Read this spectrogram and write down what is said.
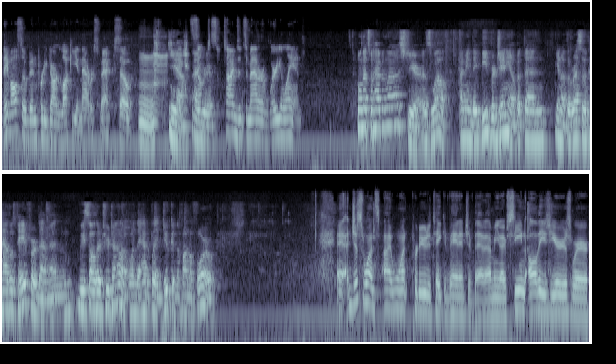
they've also been pretty darn lucky in that respect. So Yeah, I some- agree. sometimes it's a matter of where you land. Well, that's what happened last year as well. I mean, they beat Virginia, but then you know the rest of the path was paid for them, and we saw their true talent when they had to play Duke in the Final Four. Uh, Just once, I want Purdue to take advantage of that. I mean, I've seen all these years where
